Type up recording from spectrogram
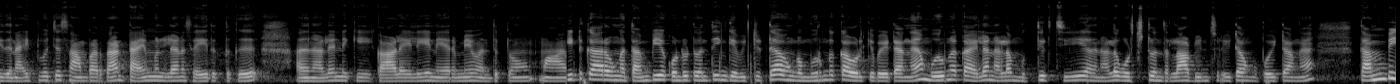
இது நைட்டு வச்ச சாம்பார் தான் டைம் இல்லைன்னு செய்கிறதுக்கு அதனால் இன்றைக்கி காலையிலேயே நேரமே வந்துட்டோம். மா வீட்டுக்காரவங்க தம்பியை கொண்டுட்டு வந்து இங்கே விட்டுட்டு அவங்க முருங்கைக்காய் ஒழிக்க போயிட்டாங்க. முருங்கைக்காயெல்லாம் நல்லா முத்திடுச்சு. அதனால் ஒடிச்சிட்டு வந்துடலாம் அப்படின்னு சொல்லிட்டு அவங்க போயிட்டாங்க. தம்பி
